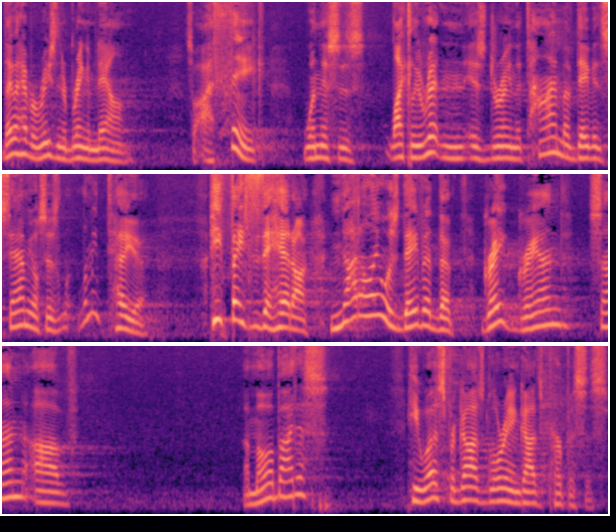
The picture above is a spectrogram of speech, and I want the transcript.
they would have a reason to bring him down. So I think when this is likely written is during the time of David. Samuel says, Let me tell you, he faces it head on. Not only was David the great grandson of a Moabitess, he was for God's glory and God's purposes.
